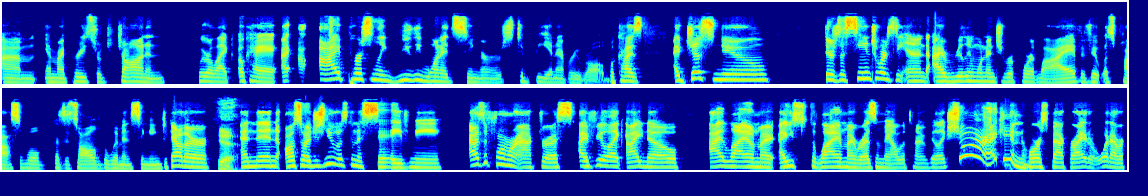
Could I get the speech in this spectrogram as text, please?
um and my producer john and we were like okay i i personally really wanted singers to be in every role because i just knew there's a scene towards the end i really wanted to record live if it was possible because it's all of the women singing together yeah, and then also, I just knew it was going to save me. As a former actress, I feel like I know I lie on my, I used to lie on my resume all the time and be like, sure, I can horseback ride or whatever.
